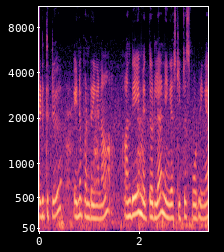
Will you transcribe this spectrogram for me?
எடுத்துட்டு என்ன பண்ணுறீங்கன்னா அதே மெத்தடில் நீங்கள் ஸ்டிச்சஸ் போடுறீங்க.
